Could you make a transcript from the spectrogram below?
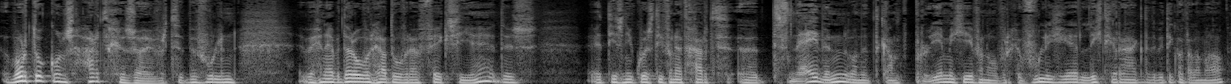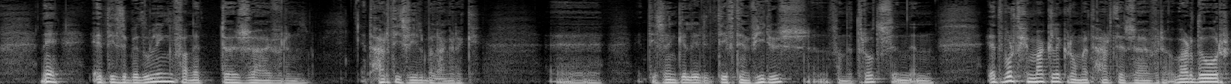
wordt ook ons hart gezuiverd. We voelen we hebben daarover gehad, over affectie. Hè? Dus het is niet kwestie van het hart uh, te snijden, want het kan problemen geven over gevoeligheid, lichtgeraakt, dat weet ik wat allemaal. Nee, het is de bedoeling van het te zuiveren. Het hart is heel belangrijk. Uh, het, is enkel, het heeft een virus van de trots en, en het wordt gemakkelijker om het hart te zuiveren, waardoor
